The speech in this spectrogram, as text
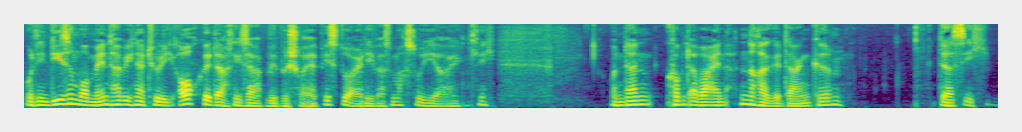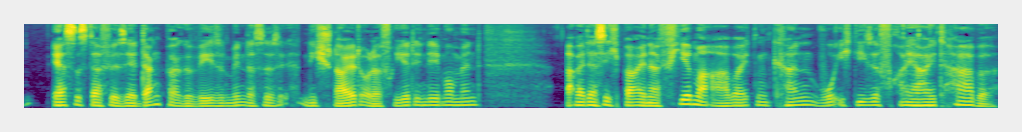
Und in diesem Moment habe ich natürlich auch gedacht, ich sage, wie bescheuert bist du eigentlich? Was machst du hier eigentlich? Und dann kommt aber ein anderer Gedanke, dass ich erstens dafür sehr dankbar gewesen bin, dass es nicht schneit oder friert in dem Moment aber dass ich bei einer Firma arbeiten kann, wo ich diese Freiheit habe,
